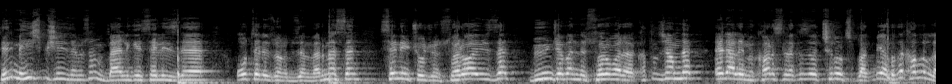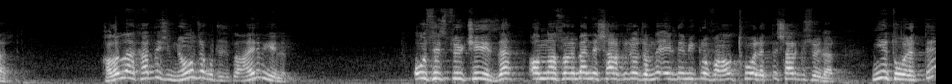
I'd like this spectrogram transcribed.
Dedim ya hiçbir şey izlemiyorsan belgesel izle. O televizyona düzen vermezsen senin çocuğun Survivor izler. Büyünce ben de Survivor'a katılacağım der. El alemin karşısıyla kızla çırılçıplak bir arada kalırlar. Kalırlar kardeşim ne olacak o çocuktan hayır mı gelir? O ses Türkiye izler. Ondan sonra ben de şarkıcı hocam da elde mikrofon alıp tuvalette şarkı söyler. Niye tuvalette?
